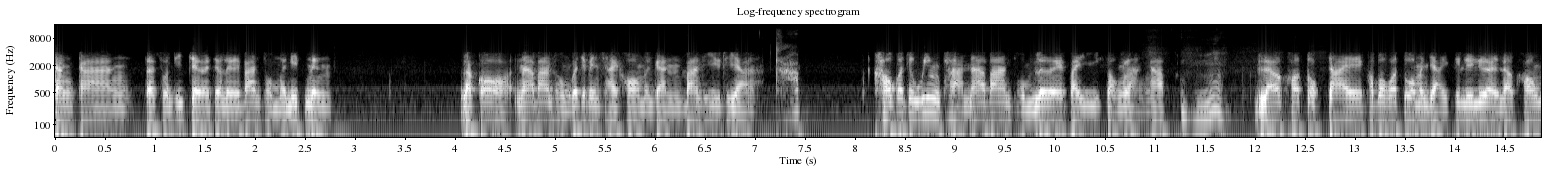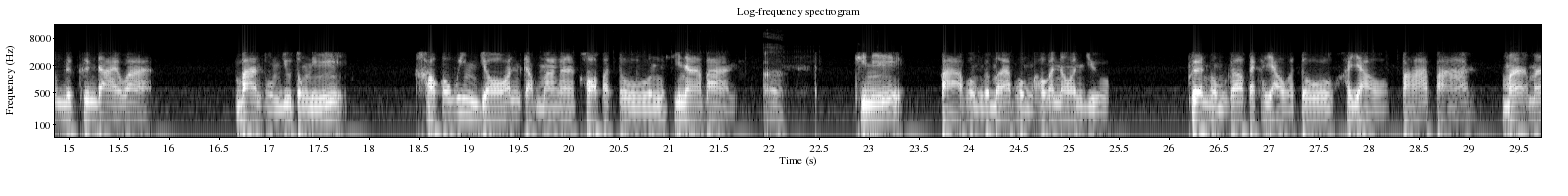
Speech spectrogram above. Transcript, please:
กลางๆ แต่ส่วนที่เจอจะเลยบ้านผมมานิดนึง แล้วก็หน้าบ้านผมก็จะเป็นชายคลองเหมือนกันบ้านที่อยุธยา ครับ เขาก็จะวิ่งผ่านหน้าบ้านผมเลยไปอีกสองหลังครับ อือหือแล้วเขาตกใจเขาบอกว่าตัวมันใหญ่ขึ้นเรื่อยๆ แล้วเขานึกขึ้นได้ว่า บ้านผมอยู่ตรงนี้ เขาก็วิ่งย้อนกลับมาเคาะประตูที่หน้าบ้าน เออ ทีนี้ ป๋าผมกับม้าผมเขาก็นอนอยู่ เพื่อนผมก็ไปเขย่าประตูเขย่าป๋าป๋าม้าม้า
